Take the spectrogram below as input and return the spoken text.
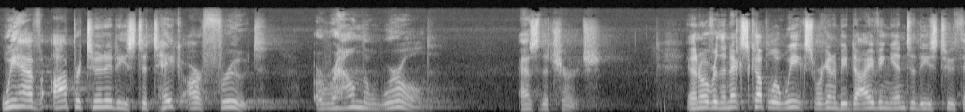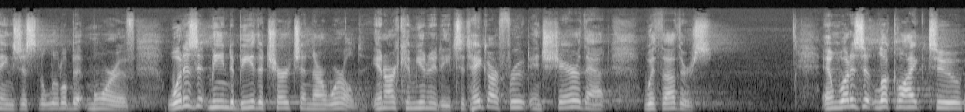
we have opportunities to take our fruit around the world as the church. And over the next couple of weeks, we're going to be diving into these two things just a little bit more of what does it mean to be the church in our world, in our community, to take our fruit and share that with others? And what does it look like to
